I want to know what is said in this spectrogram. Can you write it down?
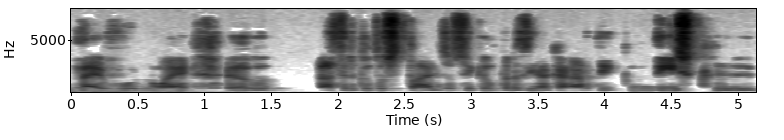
névoa, não é? Uh, acerca dos detalhes, eu sei que ele trazia a carta e que me diz que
